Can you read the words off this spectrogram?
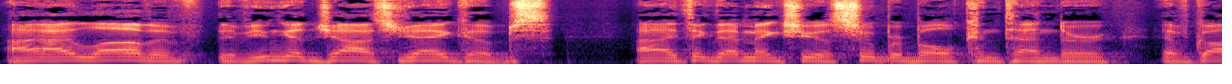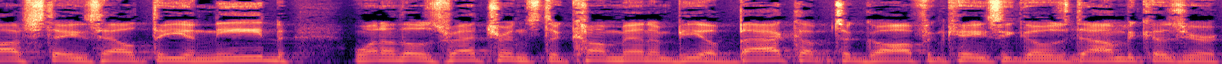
I, I love if if you can get Josh Jacobs. I think that makes you a Super Bowl contender. If Goff stays healthy, you need one of those veterans to come in and be a backup to Goff in case he goes down because your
